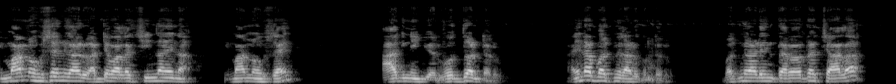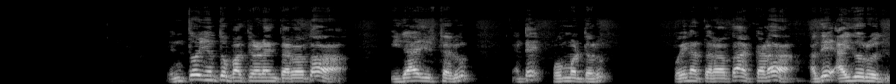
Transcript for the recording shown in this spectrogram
ఇమామ హుసేన్ గారు అంటే వాళ్ళ చిన్న ఆయన ఇమామ హుసేన్ ఆగ్నేయర్ వద్దు అంటారు. అయినా బతిమిలాడుకుంటారు బతిమిలాడిన తర్వాత చాలా ఎంతో ఎంతో బతిలాడిన తర్వాత ఇజా ఇస్తారు. అంటే పొమ్మంటారు. పోయిన తర్వాత అక్కడ అదే ఐదో రోజు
